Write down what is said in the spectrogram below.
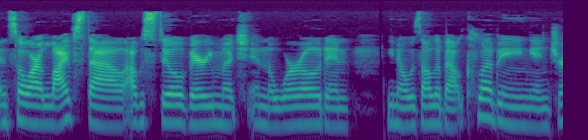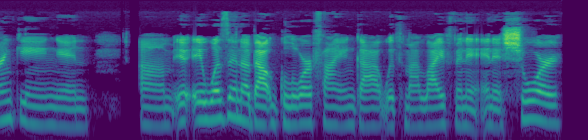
And so our lifestyle, I was still very much in the world and, you know, it was all about clubbing and drinking and um, it, it wasn't about glorifying God with my life and it and it sure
